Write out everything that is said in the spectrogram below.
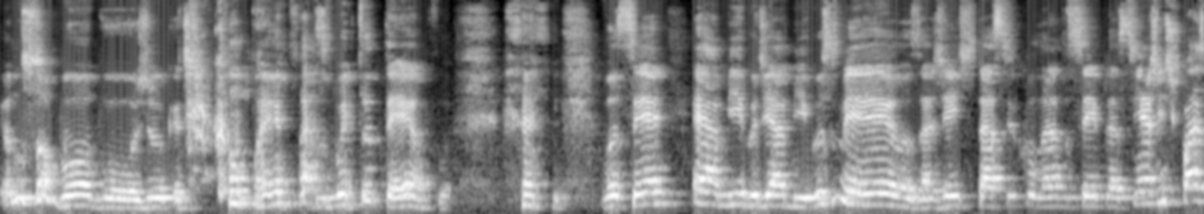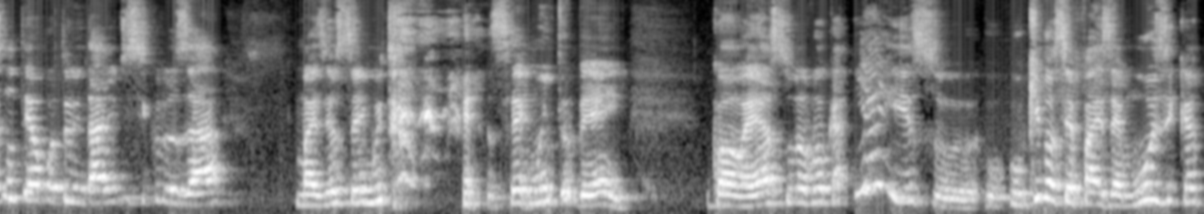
eu não sou bobo, Juca, te acompanho faz muito tempo. Você é amigo de amigos meus, a gente está circulando sempre assim, a gente quase não tem a oportunidade de se cruzar mas eu sei muito, eu sei muito bem qual é a sua vocação. E é isso. O, o que você faz é música,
